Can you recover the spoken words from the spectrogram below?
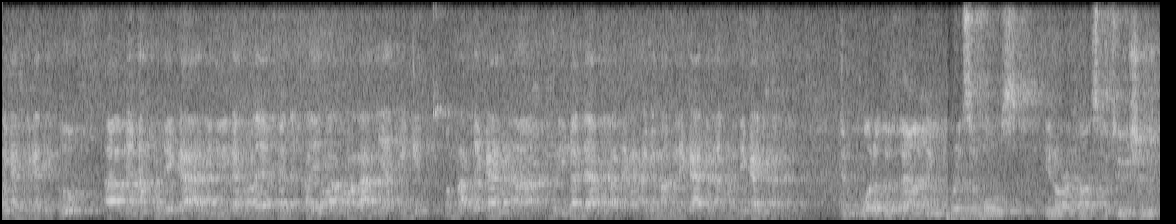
Amerika Serikat itu uh, memang merdeka didirikan oleh banyak sekali orang-orang yang ingin mempraktekkan uh, beribadah mempraktekkan agama mereka dengan merdeka di sana. And one of the founding principles in our Constitution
